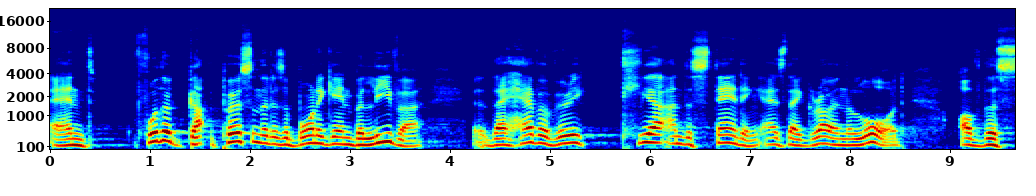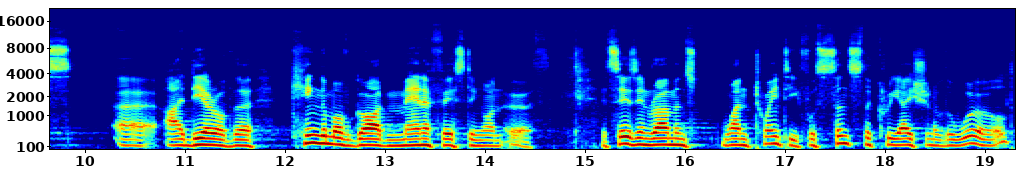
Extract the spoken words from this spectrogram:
And for the person that is a born again believer, they have a very clear understanding as they grow in the Lord of this uh, idea of the kingdom of God manifesting on earth. It says in Romans 1:20, "For since the creation of the world,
